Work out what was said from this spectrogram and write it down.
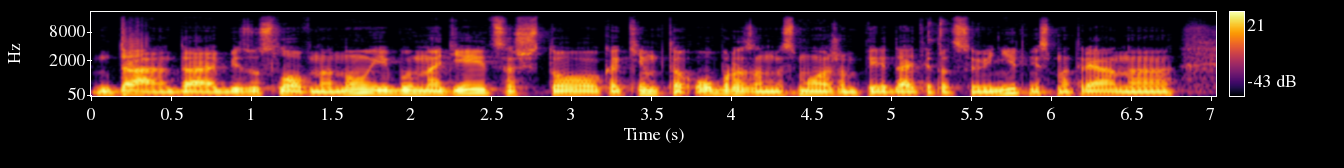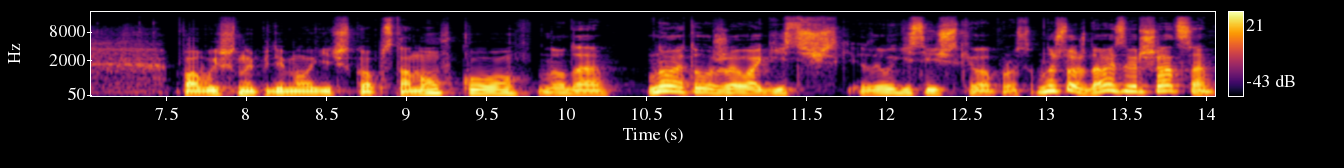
Да, да, безусловно. Ну и будем надеяться, что каким-то образом мы сможем передать этот сувенир, несмотря на повышенную эпидемиологическую обстановку. Ну да. Ну, это уже логистический, логистический вопрос. Ну что ж, давай завершаться.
